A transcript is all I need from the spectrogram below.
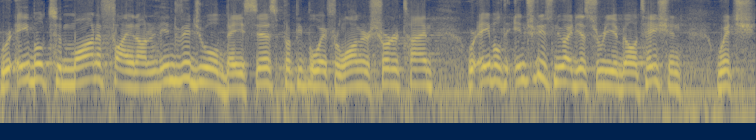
we're able to modify it on an individual basis, put people away for longer, shorter time. We're able to introduce new ideas for rehabilitation, which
